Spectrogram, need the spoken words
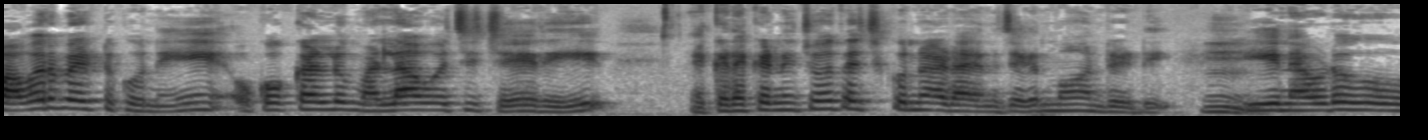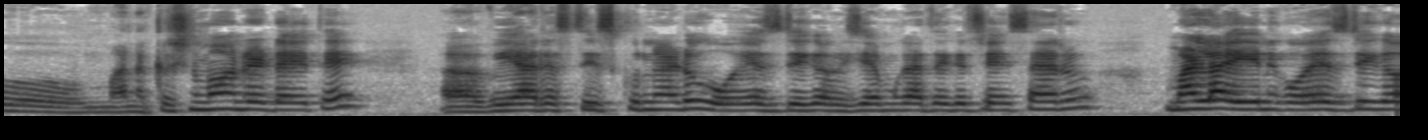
పవర్ పెట్టుకుని ఒక్కొక్కళ్ళు మళ్ళా వచ్చి చేరి ఎక్కడెక్కడి నుంచో తెచ్చుకున్నాడు ఆయన జగన్మోహన్ రెడ్డి. ఈయనెవడు? మన కృష్ణమోహన్ రెడ్డి అయితే విఆర్ఎస్ తీసుకున్నాడు ఓఎస్డీగా విజయమ్మ గారి దగ్గర చేశారు. మళ్ళీ ఈయనకు ఓఎస్డీగా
